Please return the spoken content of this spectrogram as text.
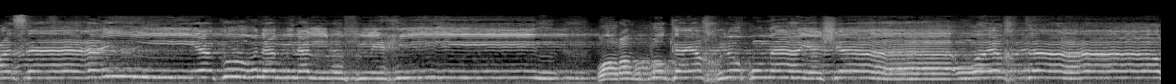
فعسى أن يكون من المفلحين. وربك يخلق ما يشاء ويختار.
